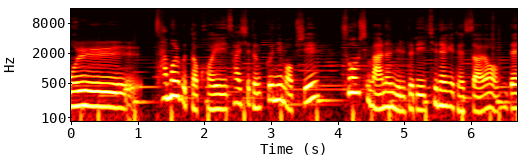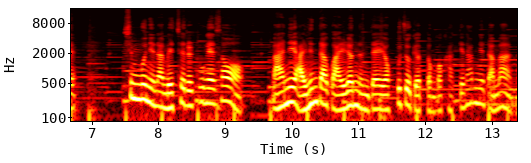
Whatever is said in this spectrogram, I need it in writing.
올 3월부터 거의 사실은 끊임없이 수없이 많은 일들이 진행이 됐어요. 근데 신문이나 매체를 통해서 많이 알린다고 알렸는데 역부족이었던 것 같긴 합니다만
